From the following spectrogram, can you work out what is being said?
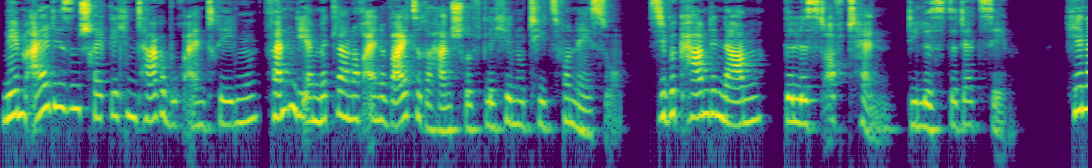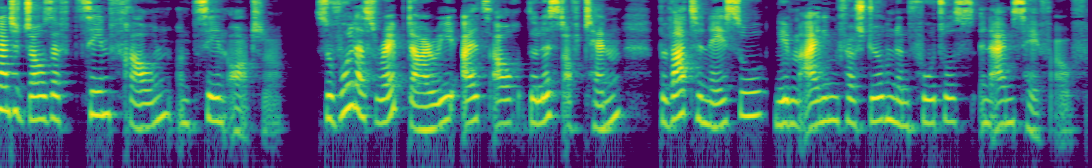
Neben all diesen schrecklichen Tagebucheinträgen fanden die Ermittler noch eine weitere handschriftliche Notiz von Naso. Sie bekam den Namen The List of Ten, die Liste der Zehn. Hier nannte Joseph zehn Frauen und zehn Orte. Sowohl das Rape Diary als auch The List of Ten bewahrte Naso neben einigen verstörenden Fotos in einem Safe auf.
